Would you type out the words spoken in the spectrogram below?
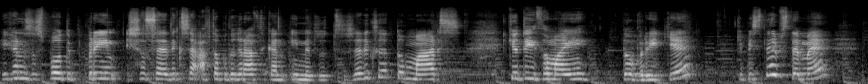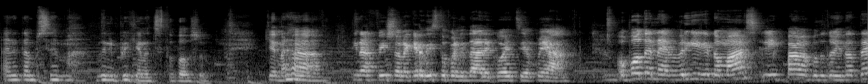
Είχα να σας πω ότι πριν σας έδειξα αυτά που δεν γράφτηκαν είναι το ότι σας έδειξα το Mars και ότι η Θωμαή το βρήκε και πιστέψτε με, αν ήταν ψέμα δεν υπήρχε να της το δώσω και να την αφήσω να κερδίσει το 50 έτσι απλά. Οπότε ναι, βρήκε και το Mars, λυπάμαι που δεν το είδατε,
